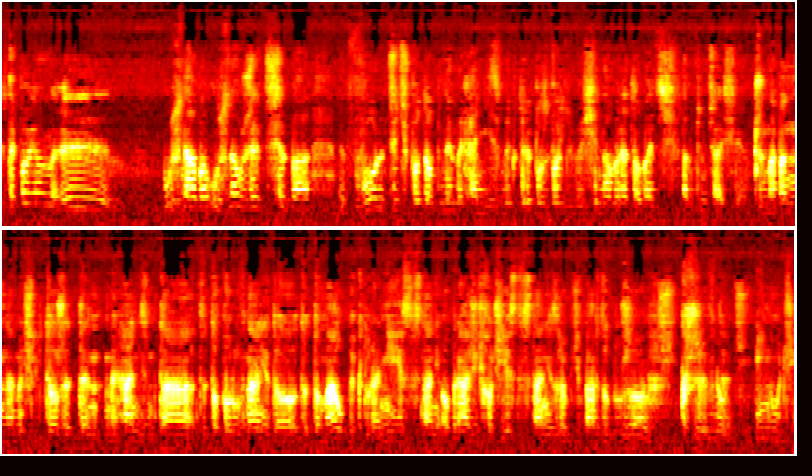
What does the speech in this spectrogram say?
że tak powiem, e, uznawał, uznał, że trzeba włączyć podobne mechanizmy, które pozwoliły się nam ratować w tamtym czasie. Czy ma Pan na myśli to, że ten mechanizm, ta, to, to porównanie do, do, do małpy, która nie jest w stanie obrazić, choć jest w stanie zrobić bardzo dużo krzywdy. I nudzi,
